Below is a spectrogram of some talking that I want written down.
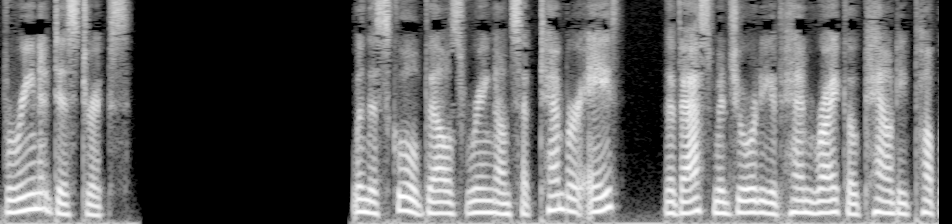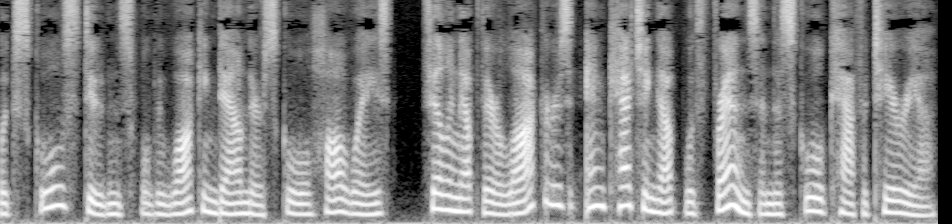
Varina districts. When the school bells ring on September 8th, the vast majority of Henrico County Public School students will be walking down their school hallways, filling up their lockers, and catching up with friends in the school cafeteria.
